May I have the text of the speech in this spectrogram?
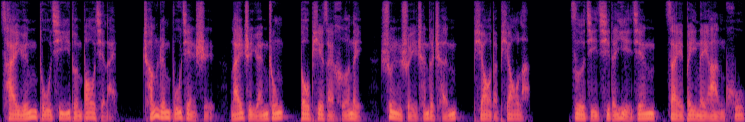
彩云赌气一顿包起来，成人不见时，来至园中，都撇在河内。顺水沉的沉，飘的飘了，自己气得夜间在被内暗哭。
